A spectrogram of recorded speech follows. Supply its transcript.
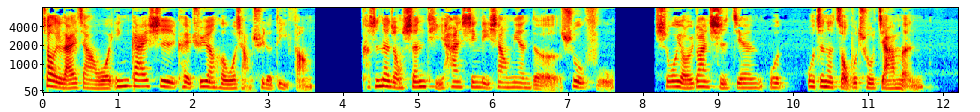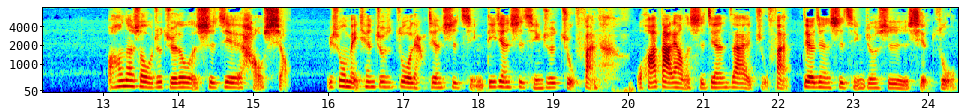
照理来讲，我应该是可以去任何我想去的地方。可是那种身体和心理上面的束缚，使我有一段时间，我我真的走不出家门。然后那时候我就觉得我的世界好小。于是我每天就是做两件事情，第一件事情就是煮饭，我花大量的时间在煮饭；第二件事情就是写作，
